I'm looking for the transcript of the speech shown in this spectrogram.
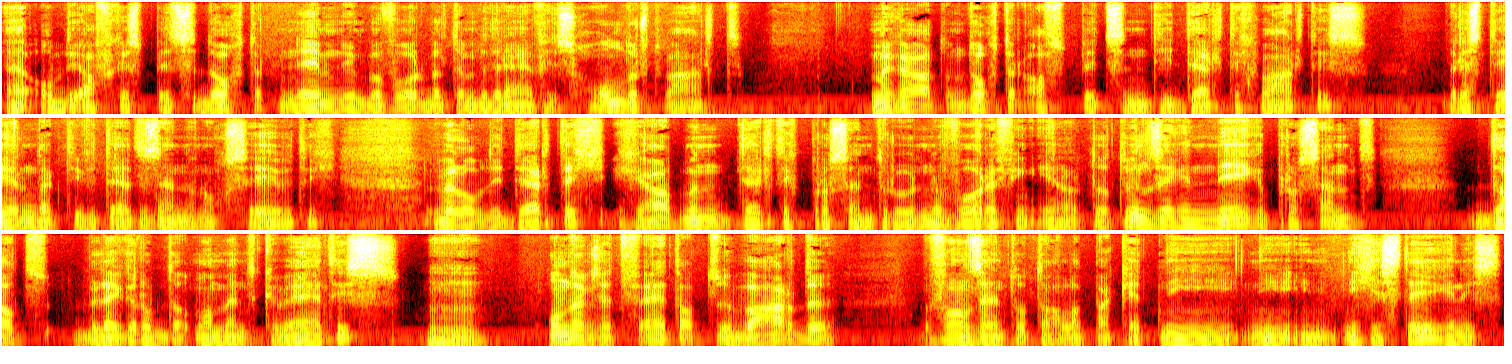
uh, op die afgesplitste dochter. Neem nu bijvoorbeeld een bedrijf is 100 waard. Men gaat een dochter afsplitsen die 30 waard is. De resterende activiteiten zijn er nog 70. Wel op die 30 gaat men 30% roerende voorheffing inhouden. Dat wil zeggen 9% dat belegger op dat moment kwijt is. Mm-hmm. Ondanks het feit dat de waarde van zijn totale pakket niet, niet, niet gestegen is.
